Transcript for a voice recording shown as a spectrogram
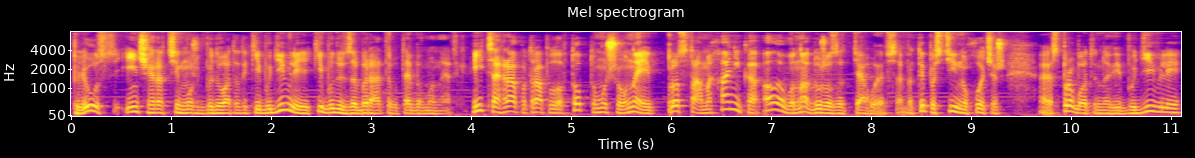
Плюс інші гравці можуть будувати такі будівлі, які будуть забирати у тебе монетки. І ця гра потрапила в топ, тому що у неї проста механіка, але вона дуже затягує в себе. Ти постійно хочеш е, спробувати нові будівлі,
